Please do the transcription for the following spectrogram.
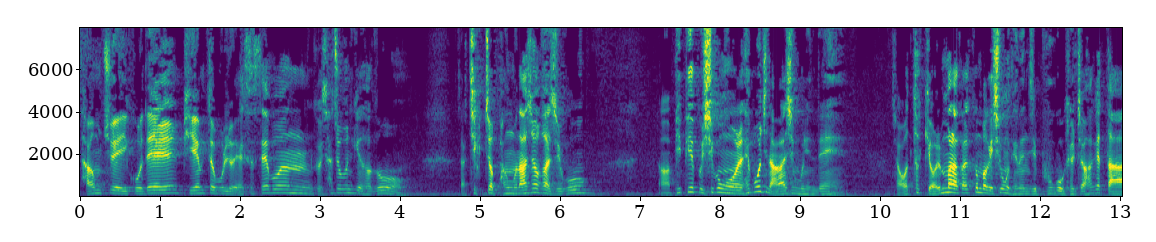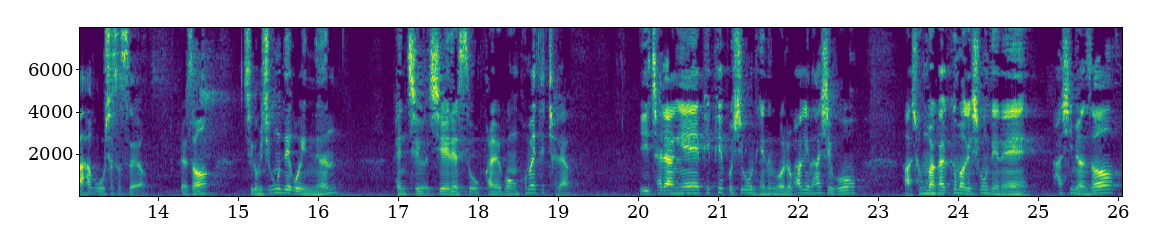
다음 주에 입고될 BMW X7 그 차주분께서도 직접 방문하셔가지고 어, PPF 시공을 해보진 않으신 분인데 자, 어떻게 얼마나 깔끔하게 시공되는지 보고 결정하겠다 하고 오셨었어요. 그래서 지금 시공되고 있는 벤츠 GLS 580 포매틱 차량 이 차량에 PPF 시공되는 것을 확인하시고 아 정말 깔끔하게 시공되네 하시면서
